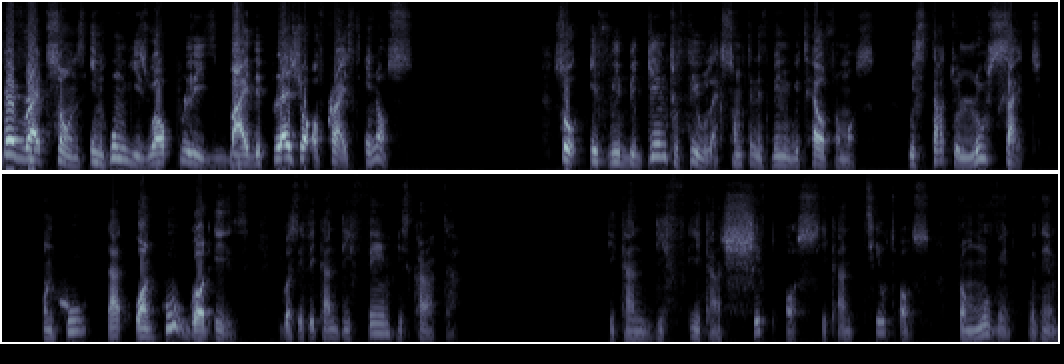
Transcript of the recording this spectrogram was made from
favorite sons in whom He is well pleased by the pleasure of Christ in us. So if we begin to feel like something is being withheld from us, we start to lose sight on who that on who God is. Because if He can defame His character, He can def- He can shift us, He can tilt us from moving with Him.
